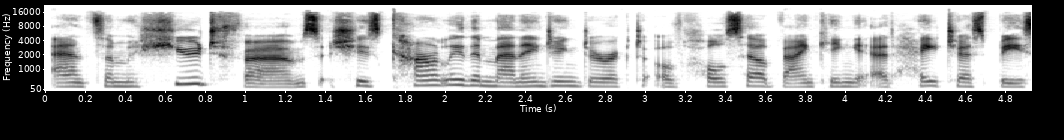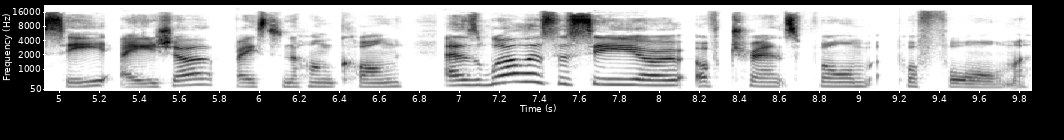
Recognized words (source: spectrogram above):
and some huge firms. She's currently the managing director of wholesale banking at HSBC Asia, based in Hong Kong, as well as the CEO of Transform Perform.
